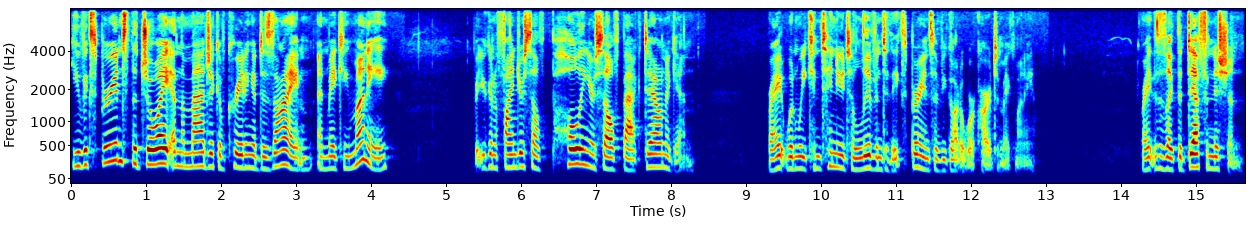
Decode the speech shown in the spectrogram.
You've experienced the joy and the magic of creating a design and making money, but you're going to find yourself pulling yourself back down again, right? When we continue to live into the experience of you got to work hard to make money, right? This is like the definition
